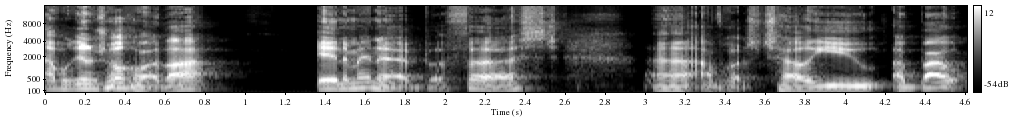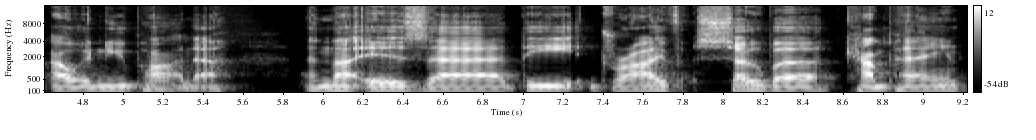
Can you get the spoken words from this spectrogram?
and we're going to talk about that in a minute. But first, uh, I've got to tell you about our new partner, and that is uh, the Drive Sober campaign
